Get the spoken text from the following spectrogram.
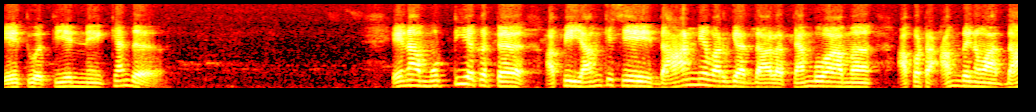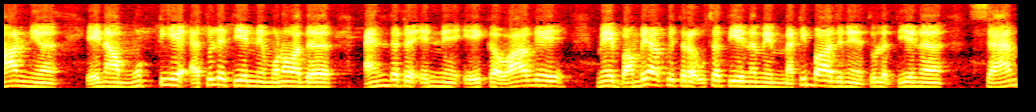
හේතුව තියෙන්නේ කැඳ. එහෙනම් මුට්ටියකට අපි යම්කිසි ධාන්‍ය වර්ගයක් දාලා තැඹුවාම අපට හම්බෙනවා ධාන්‍ය. එහෙනම් මුට්ටිය ඇතුලේ තියෙන්නේ මොනවද? ඇඳට එන්නේ ඒක වාගේ මේ බඹයක් විතර උස තියෙන මේ මැටි භාජනය තුල තියෙන සෑම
